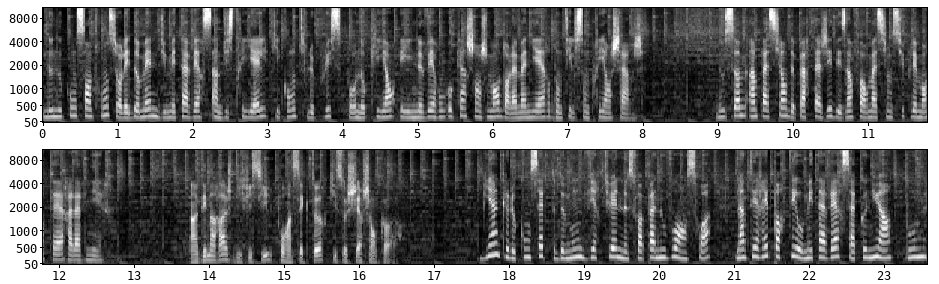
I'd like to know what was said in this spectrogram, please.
nous nous concentrons sur les domaines du métaverse industriel qui comptent le plus pour nos clients et ils ne verront aucun changement dans la manière dont ils sont pris en charge. Nous sommes impatients de partager des informations supplémentaires à l'avenir. Un démarrage difficile pour un secteur qui se cherche encore. Bien que le concept de monde virtuel ne soit pas nouveau en soi, l'intérêt porté au métaverse a connu un boom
